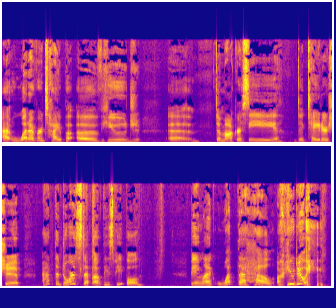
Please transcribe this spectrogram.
at whatever type of huge uh, democracy, dictatorship, at the doorstep of these people, being like, what the hell are you doing?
